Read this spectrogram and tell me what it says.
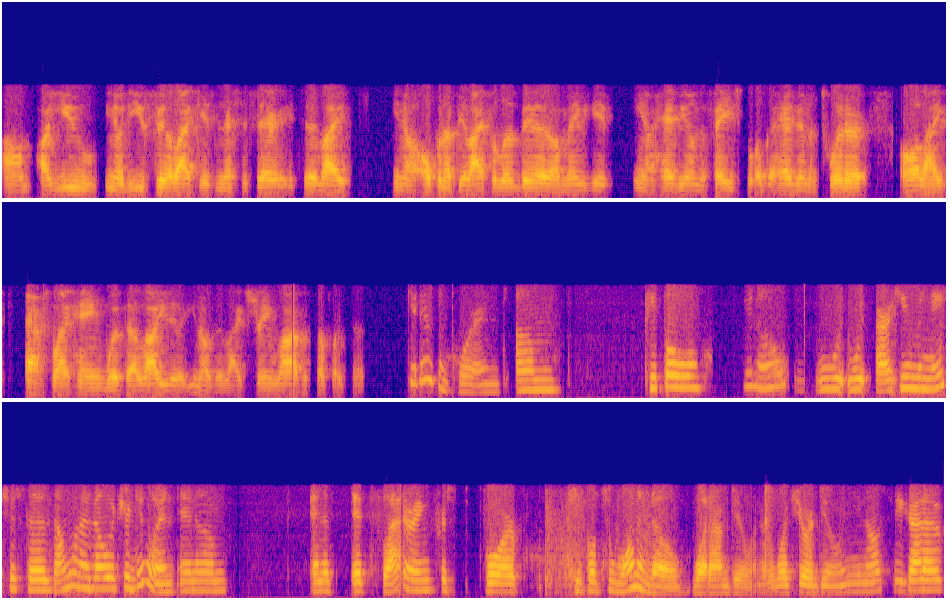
Um, are you you know do you feel like it's necessary to like you know open up your life a little bit or maybe get you know heavy on the Facebook or heavy on the Twitter or like apps like Hang With that allow you to you know to like stream live and stuff like that? It is important. Um, people you know, we, we, our human nature says, "I want to know what you're doing," and um, and it's it's flattering for for people to want to know what I'm doing or what you're doing. You know, so you gotta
